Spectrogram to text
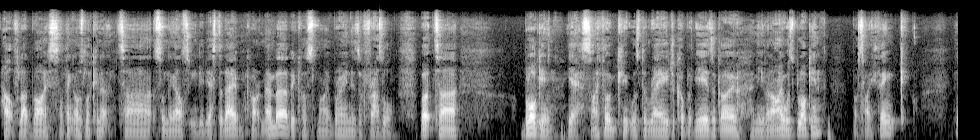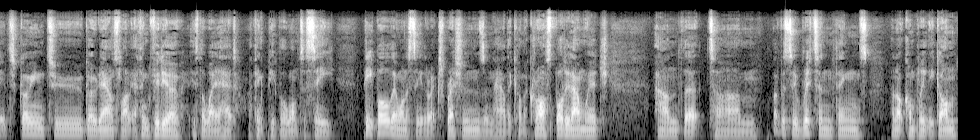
helpful advice. I think I was looking at uh, something else that you did yesterday. Can't remember because my brain is a frazzle. But uh, blogging, yes, I think it was the rage a couple of years ago, and even I was blogging. But I think it's going to go down slightly. I think video is the way ahead. I think people want to see people, they want to see their expressions and how they come across, body language, and that um, obviously written things are not completely gone.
